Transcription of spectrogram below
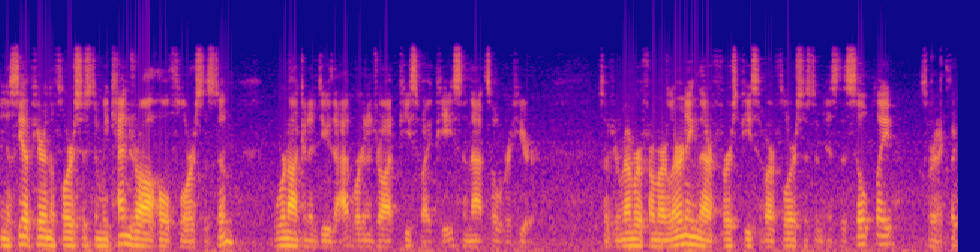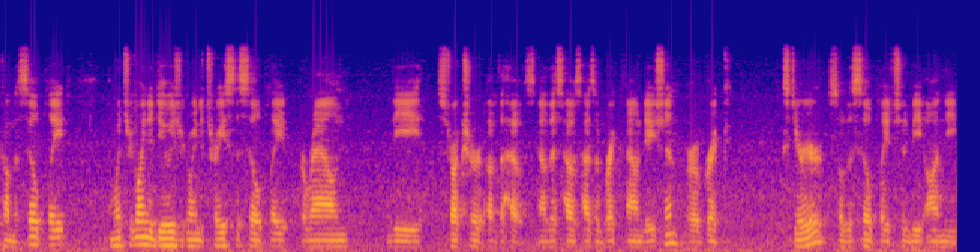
And you'll see up here in the floor system, we can draw a whole floor system. We're not going to do that. We're going to draw it piece by piece, and that's over here. So if you remember from our learning that our first piece of our floor system is the sill plate. So we're going to click on the sill plate. And what you're going to do is you're going to trace the sill plate around the structure of the house. Now this house has a brick foundation or a brick exterior, so the sill plate should be on the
